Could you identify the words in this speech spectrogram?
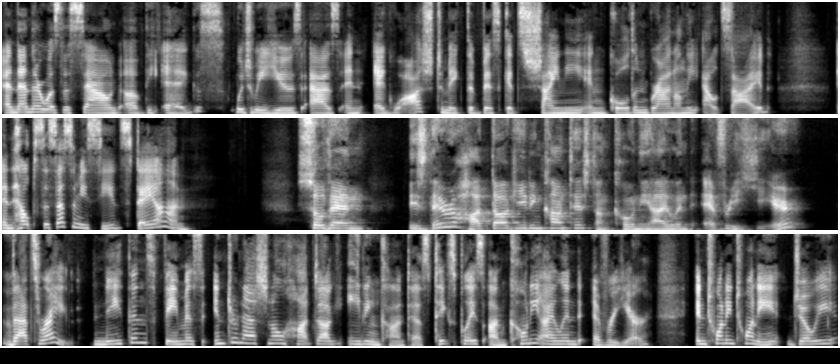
And then there was the sound of the eggs, which we use as an egg wash to make the biscuits shiny and golden brown on the outside and helps the sesame seeds stay on. So then, is there a hot dog eating contest on Coney Island every year? That's right. Nathan's famous International Hot Dog Eating Contest takes place on Coney Island every year. In 2020, Joey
